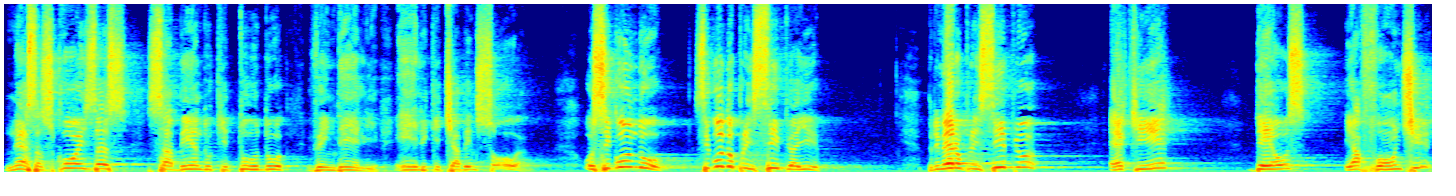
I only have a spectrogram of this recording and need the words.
nessas coisas, sabendo que tudo vem dele, ele que te abençoa. O segundo, segundo princípio aí, Primeiro princípio é que Deus é a fonte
